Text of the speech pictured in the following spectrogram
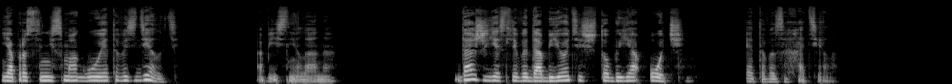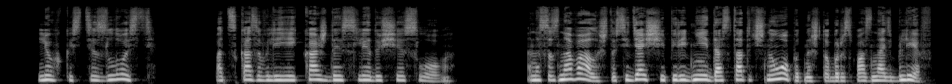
Я просто не смогу этого сделать, — объяснила она. Даже если вы добьетесь, чтобы я очень этого захотела. Легкость и злость подсказывали ей каждое следующее слово. Она сознавала, что сидящий перед ней достаточно опытно, чтобы распознать блеф,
